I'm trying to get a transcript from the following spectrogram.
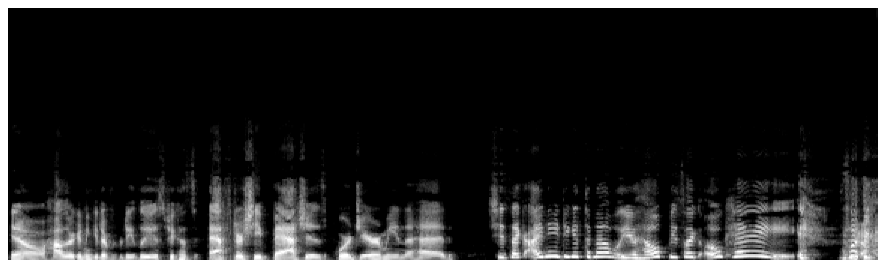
you know, how they're going to get everybody loose because after she bashes poor Jeremy in the head, she's like, I need to get them out. Will you help? He's like, okay. Like,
